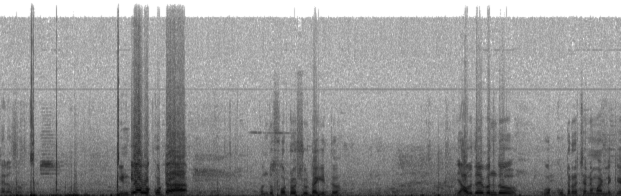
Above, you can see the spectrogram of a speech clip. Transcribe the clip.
ಆಗ್ತಾ ಇರೋದು. ಇಂಡಿಯಾ ಒಕ್ಕೂಟ ಒಂದು ಫೋಟೋ ಶೂಟ್ ಆಗಿತ್ತು. ಯಾವುದೇ ಒಂದು ಒಕ್ಕೂಟ ರಚನೆ ಮಾಡಲಿಕ್ಕೆ,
